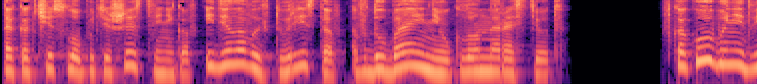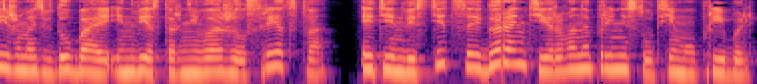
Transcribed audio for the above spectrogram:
так как число путешественников и деловых туристов в Дубае неуклонно растет. В какую бы недвижимость в Дубае инвестор не вложил средства, эти инвестиции гарантированно принесут ему прибыль.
